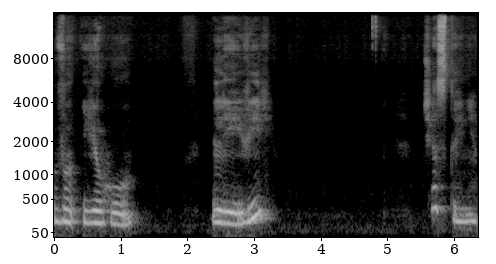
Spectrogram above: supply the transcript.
в його лівій частині.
